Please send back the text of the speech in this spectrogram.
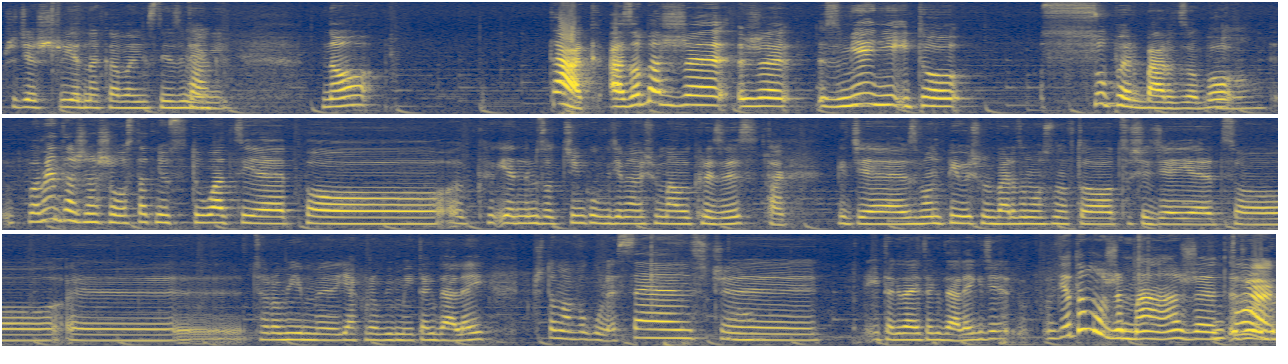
przecież jedna kawa nic nie zmieni. Tak. No, tak, a zobacz, że, że zmieni i to super bardzo, bo No. pamiętasz naszą ostatnią sytuację po jednym z odcinków, gdzie miałyśmy mały kryzys? Tak. gdzie zwątpiłyśmy bardzo mocno w to, co się dzieje, co, yy, co robimy, jak robimy i tak dalej. Czy to ma w ogóle sens, czy i tak dalej, i tak dalej, gdzie wiadomo, że ma, że No tak.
